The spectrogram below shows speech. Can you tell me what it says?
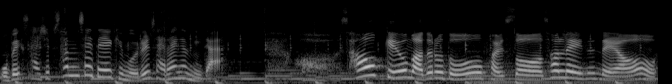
543세대의 규모를 자랑합니다. 어, 사업 개요만으로도 벌써 설레이는데요.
